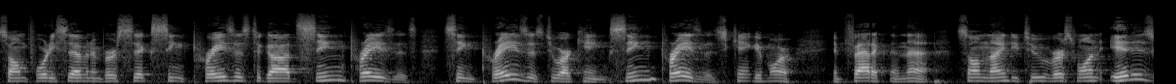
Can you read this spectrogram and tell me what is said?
Psalm 47 and verse 6 Sing praises to God, sing praises, sing praises to our King, sing praises. You can't get more emphatic than that. Psalm 92, verse 1 It is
